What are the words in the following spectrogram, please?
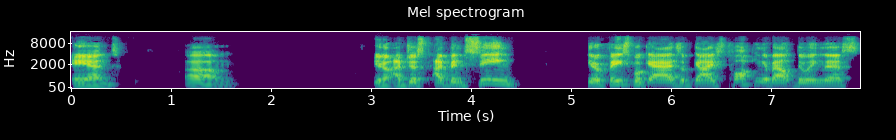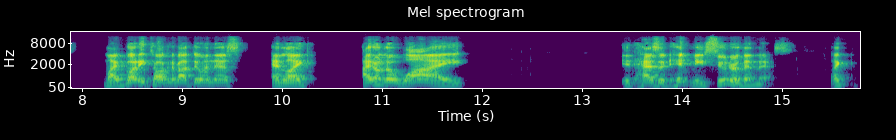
and, um, you know, I've just, I've been seeing, you know, Facebook ads of guys talking about doing this, my buddy talking about doing this. And like, I don't know why it hasn't hit me sooner than this. Like,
